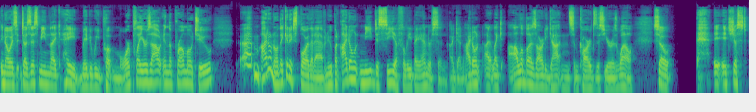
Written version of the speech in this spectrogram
you know, is does this mean like, hey, maybe we put more players out in the promo too? Um, I don't know. They could explore that avenue, but I don't need to see a Felipe Anderson again. I don't. I like Alaba has already gotten some cards this year as well, so it, it's just.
